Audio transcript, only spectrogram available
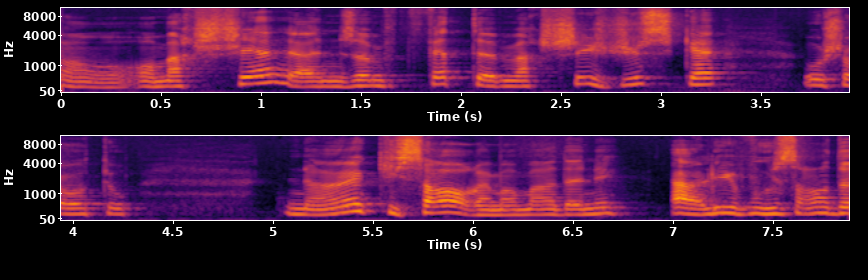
on, on marchait, elle nous a fait marcher jusqu'au château. Il y en a un qui sort à un moment donné. Allez-vous-en de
